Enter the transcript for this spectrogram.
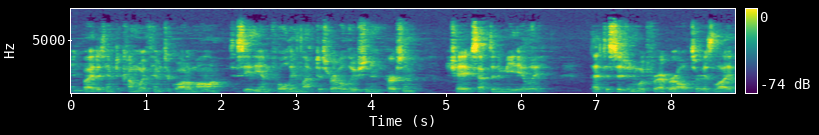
invited him to come with him to Guatemala to see the unfolding leftist revolution in person, Che accepted immediately. That decision would forever alter his life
